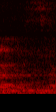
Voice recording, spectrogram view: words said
Uh,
